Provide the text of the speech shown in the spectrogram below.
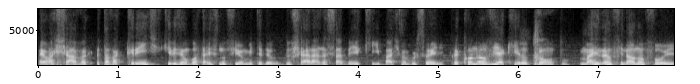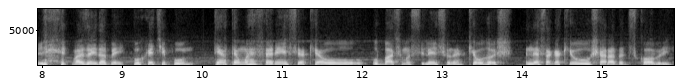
Eu achava, eu tava crente que eles iam botar isso no filme, entendeu? Do Charada saber que Batman é Bruce Wayne. Porque quando eu vi aquilo, pronto. Mas no final não foi. Mas ainda bem. Porque, tipo, tem até uma referência que é o, o Batman Silêncio, né? Que é o Rush. Nessa HQ o Charada descobre.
